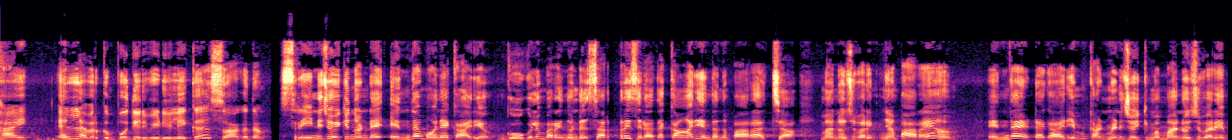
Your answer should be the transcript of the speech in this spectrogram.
ഹായ് എല്ലാവർക്കും പുതിയൊരു വീഡിയോയിലേക്ക് സ്വാഗതം. ശ്രീനി ചോദിക്കുന്നുണ്ട് എന്താ മോനെ കാര്യം? ഗോകുലും പറയുന്നുണ്ട് സർപ്രൈസ് ഇല്ലാത്ത കാര്യം എന്താന്ന് പറ അച്ഛാ. മനോജ് പറയും ഞാൻ പറയാം. എന്താ ഏട്ടാ കാര്യം? കൺമണി ചോദിക്കുമ്പോൾ മനോജ് പറയും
